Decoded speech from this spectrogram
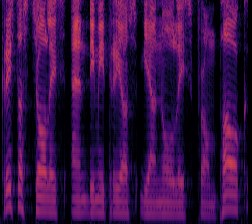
Christos Tzolis and Dimitrios Giannoulis from PAOK,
